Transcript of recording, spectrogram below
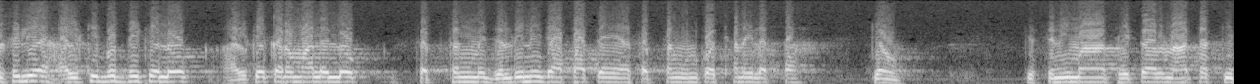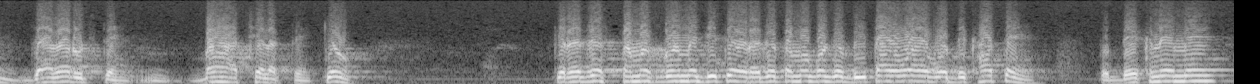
इसलिए हल्की बुद्धि के लोग, हल्के कर्म वाले लोग सत्संग में जल्दी नहीं जा पाते हैं या सत्संग उनको अच्छा नहीं लगता। क्यों? कि सिनेमा, थिएटर, नाटक की ज़्यादा रुचते हैं, बड़ा अच्छे लगते हैं। क्यों? कि रजस तमस गुण में जीते और रजतमो गुण जो बीता हुआ है वो दिखाते हैं। तो देखने में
